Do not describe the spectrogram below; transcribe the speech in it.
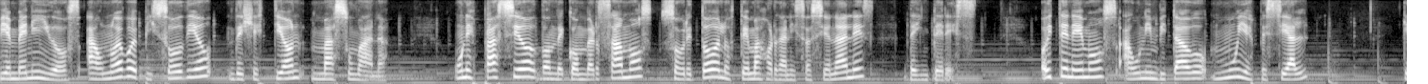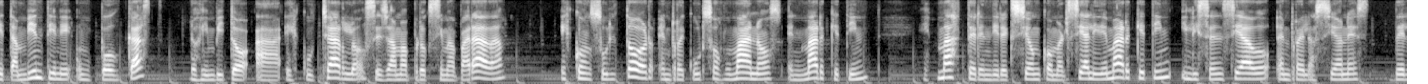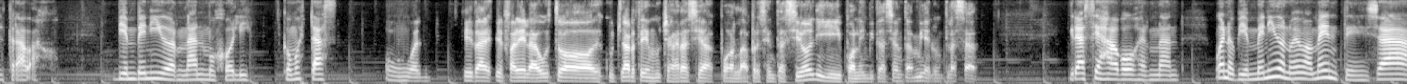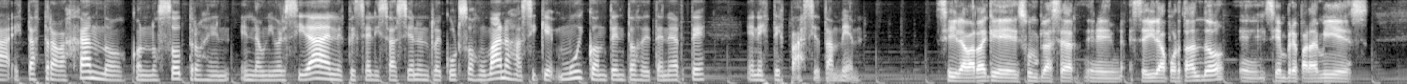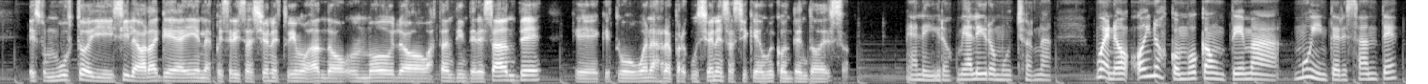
Bienvenidos a un nuevo episodio de Gestión Más Humana, un espacio donde conversamos sobre todos los temas organizacionales de interés. Hoy tenemos a un invitado muy especial que también tiene un podcast, los invito a escucharlo, se llama Próxima Parada, es consultor en recursos humanos, en marketing, es máster en dirección comercial y de marketing y licenciado en relaciones del trabajo. Bienvenido Hernán Mojoli, ¿cómo estás? bueno, ¿qué tal Estefanela? Gusto de escucharte, muchas gracias por la presentación y por la invitación también, un placer. Gracias a vos Hernán. Bueno, bienvenido nuevamente. Ya estás trabajando con nosotros en, la universidad, en la especialización en recursos humanos, así que muy contentos de tenerte en este espacio también. Sí, la verdad que es un placer eh, seguir aportando. Eh, siempre para mí es, es un gusto y sí, la verdad que ahí en la especialización estuvimos dando un módulo bastante interesante que, tuvo buenas repercusiones, así que muy contento de eso. Me alegro, me alegro mucho, Hernán. Bueno, hoy nos convoca un tema muy interesante,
